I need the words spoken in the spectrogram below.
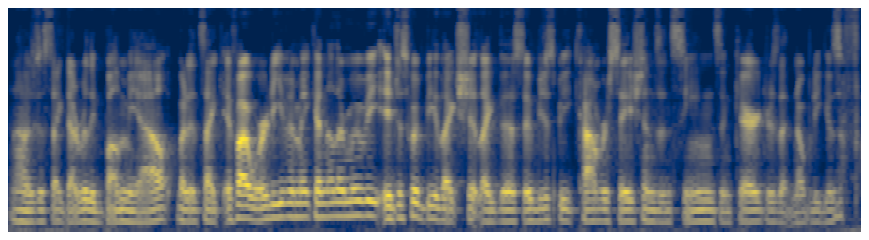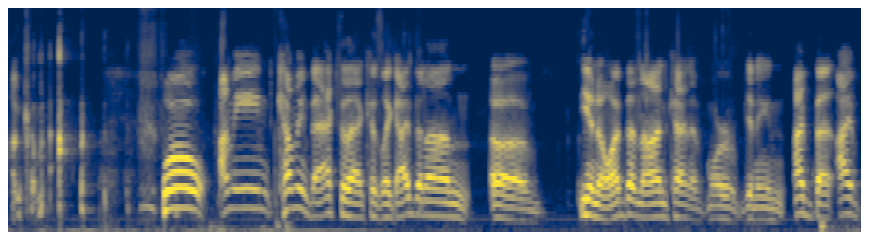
and I was just like that really bummed me out. But it's like if I were to even make another movie, it just would be like shit like this. It would just be conversations and scenes and characters that nobody gives a fuck about. Well, I mean, coming back to that, because like I've been on, uh, you know, I've been on kind of more getting. I've been, I've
